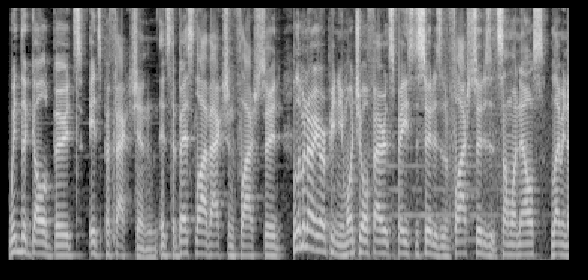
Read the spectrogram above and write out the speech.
with the gold boots. It's perfection. It's the best live action Flash suit. But let me know your opinion. What's your favorite speedster suit? Is it a Flash suit? Is it someone else? Let me know.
